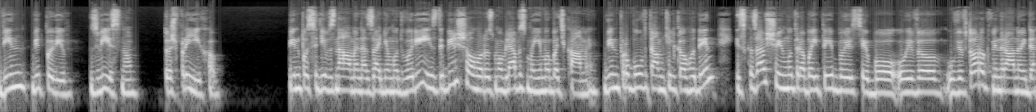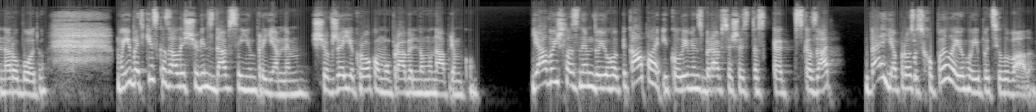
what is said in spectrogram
Він відповів: звісно, тож приїхав. Він посидів з нами на задньому дворі і здебільшого розмовляв з моїми батьками. Він пробув там кілька годин і сказав, що йому треба йти бити, бо у вівторок він рано йде на роботу. Мої батьки сказали, що він здався їм приємним, що вже є кроком у правильному напрямку. Я вийшла з ним до його пікапа, і коли він збирався щось сказати, дай я просто схопила його і поцілувала.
